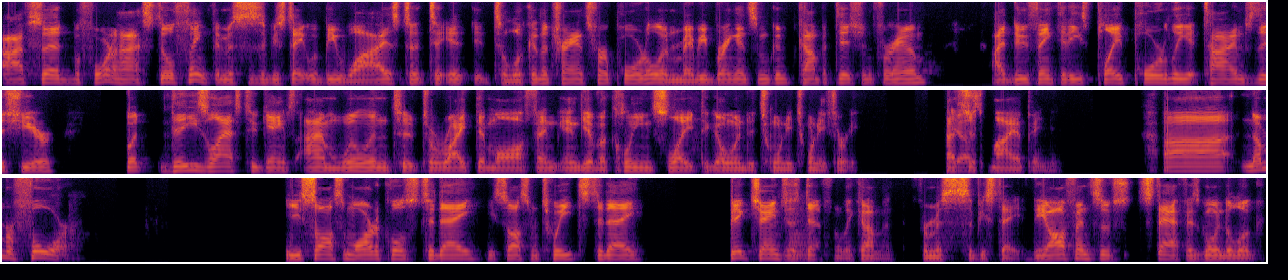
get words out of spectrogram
I've said before, and I still think that Mississippi State would be wise to to to look in the transfer portal and maybe bring in some competition for him. I do think that he's played poorly at times this year, but these last two games, I'm willing to to write them off and, and give a clean slate to go into 2023. That's yep. just my opinion. Uh, number four, you saw some articles today. You saw some tweets today. Big change is definitely coming for Mississippi State. The offensive staff is going to look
